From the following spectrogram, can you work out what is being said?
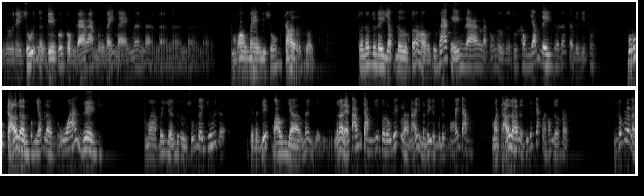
người này suối người kia cuối cùng cả đám mười mấy mạng đó là, là, là, là, là, là mon men đi xuống trời rồi tôi nói tôi đi dọc đường tối hồi tôi phát hiện ra là con đường này tôi không dám đi rồi đó các vị biết không? Muốn trở lên không dám lên, quá ghê mà bây giờ đường xuống tới dưới đó, thì mình biết bao giờ mới nó để 800 chứ tôi đâu biết là nãy giờ mình đi được được mấy trăm. Mà trở lên rồi tôi biết chắc là không được rồi. Lúc đó là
